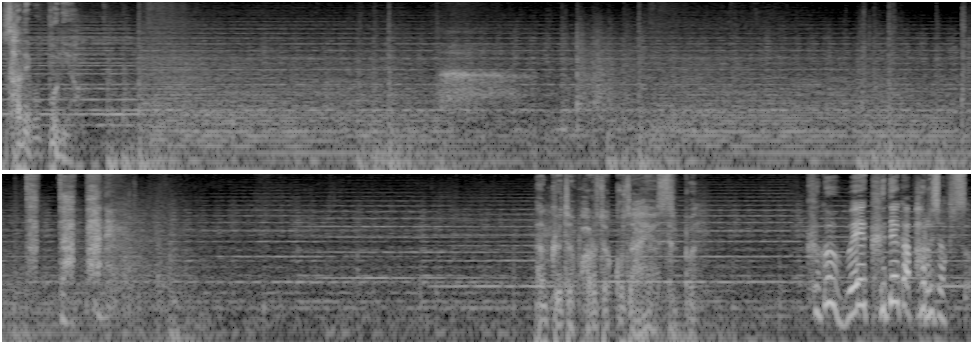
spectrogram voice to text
사대부뿐이요. 그저 바로잡고자 하였을 뿐. 그걸 왜 그대가 바로 잡소?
